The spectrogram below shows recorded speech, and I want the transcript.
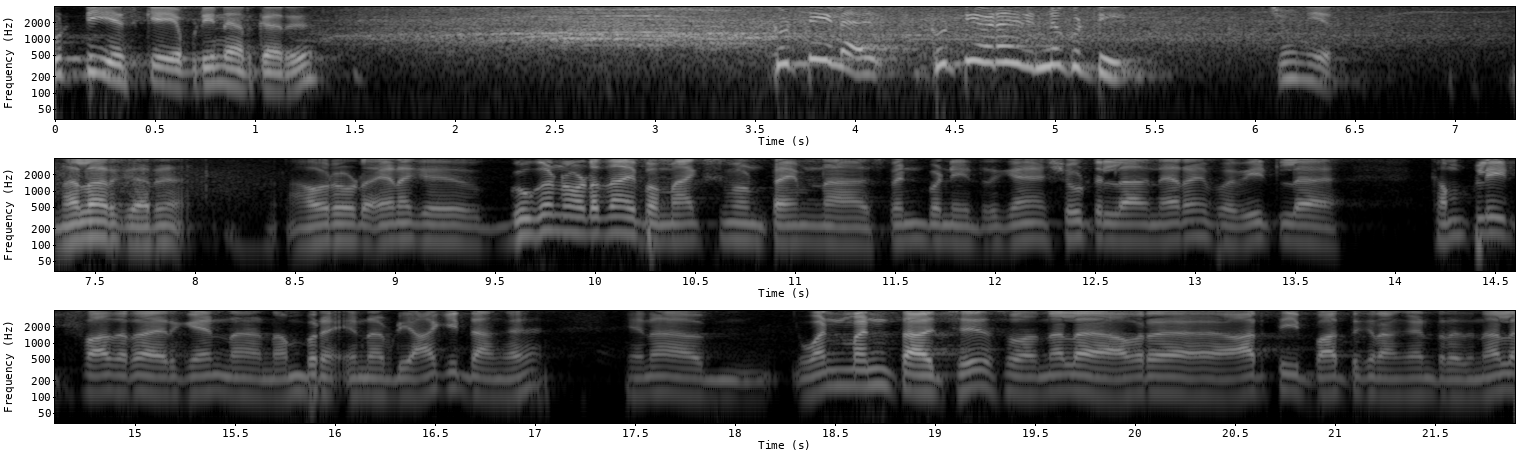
குட்டி எஸ்கே எப்படின்னு இருக்காரு? குட்டியில குட்டியை விட இன்னும் குட்டி. ஜூனியர் நல்லா இருக்காரு. அவரோட எனக்கு குகனோட தான் இப்போ மேக்ஸிமம் டைம் நான் ஸ்பெண்ட் பண்ணிட்டு இருக்கேன். ஷூட் இல்லாத நேரம் இப்போ வீட்டில் கம்ப்ளீட் ஃபாதராக இருக்கேன்னு நான் நம்புகிறேன் என்னை அப்படி ஆக்கிட்டாங்க. ஏன்னா ஒன் மந்த் ஆச்சு. ஸோ அதனால் அவரை ஆர்த்தி பார்த்துக்கிறாங்கன்றதுனால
